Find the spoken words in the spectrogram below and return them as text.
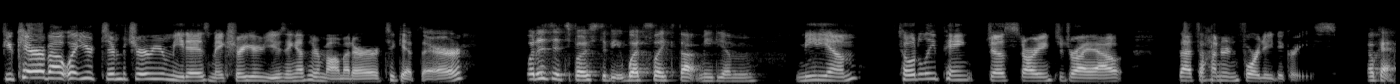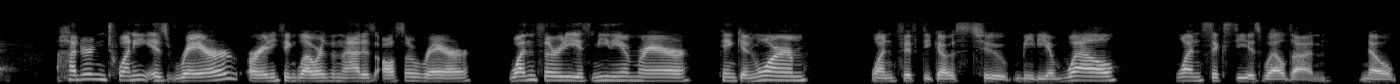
If you care about what your temperature of your meat is, make sure you're using a thermometer to get there. What is it supposed to be? What's like that medium? Medium, totally pink, just starting to dry out. That's 140 degrees. Okay. 120 is rare, or anything lower than that is also rare. 130 is medium rare, pink and warm. 150 goes to medium well. 160 is well done. No,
